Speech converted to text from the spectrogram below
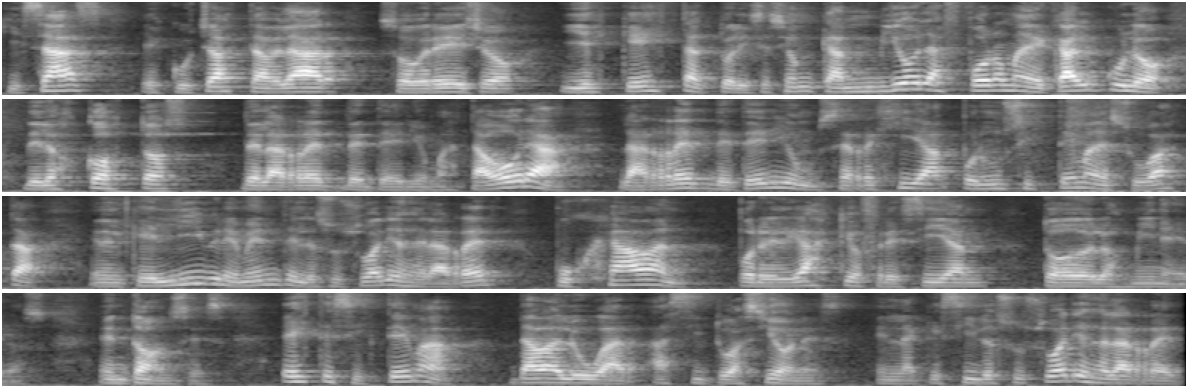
Quizás escuchaste hablar sobre ello y es que esta actualización cambió la forma de cálculo de los costos de la red de Ethereum. Hasta ahora, la red de Ethereum se regía por un sistema de subasta en el que libremente los usuarios de la red pujaban por el gas que ofrecían todos los mineros. Entonces, este sistema daba lugar a situaciones en las que si los usuarios de la red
